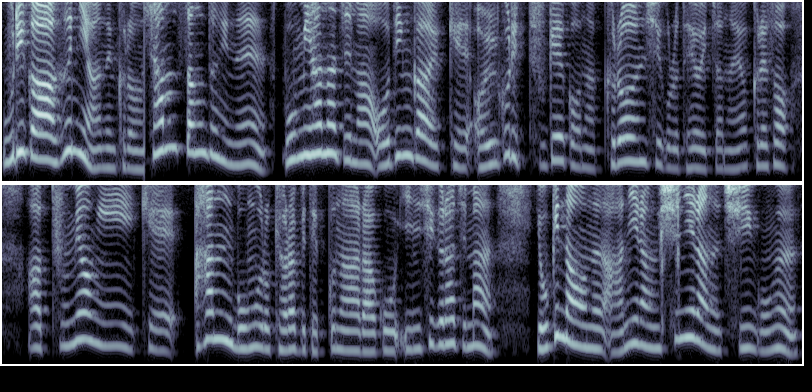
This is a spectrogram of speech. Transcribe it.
우리가 흔히 아는 그런 샴 쌍둥이는 몸이 하나지만 어딘가 이렇게 얼굴이 두 개거나 그런 식으로 되어 있잖아요. 그래서 아, 두 명이 이렇게 한 몸으로 결합이 됐구나라고 인식을 하지만 여기 나오는 안이랑 슌이라는 주인공은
